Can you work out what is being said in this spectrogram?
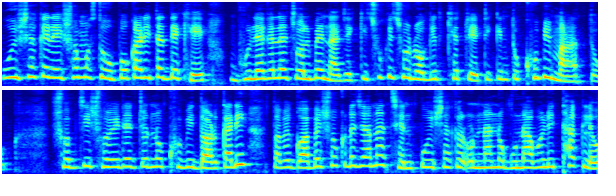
পুঁই শাকের এই সমস্ত উপকারিতা দেখে ভুলে গেলে চলবে না যে কিছু কিছু রোগীর ক্ষেত্রে এটি কিন্তু খুবই মারাত্মক। সবজি শরীরের জন্য খুবই দরকারি, তবে গবেষকরা জানাচ্ছেন পুঁইশাকের অন্যান্য গুণাবলী থাকলেও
